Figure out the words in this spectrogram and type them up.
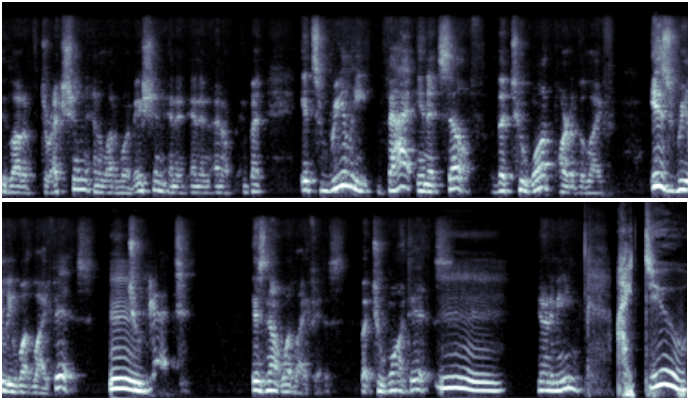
a lot of direction and a lot of motivation and and, and, and but it's really that in itself the to want part of the life is really what life is Mm. to get is not what life is but to want is Mm. you know what i mean I do.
